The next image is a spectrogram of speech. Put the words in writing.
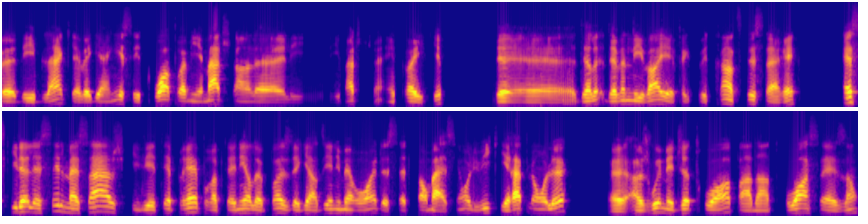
euh, des Blancs qui avait gagné ses trois premiers matchs dans les, matchs intra-équipe. Devin Levi a effectué 36 arrêts. Est-ce qu'il a laissé le message qu'il était prêt pour obtenir le poste de gardien numéro un de cette formation? Lui qui, rappelons-le, a joué Midget 3 pendant trois saisons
